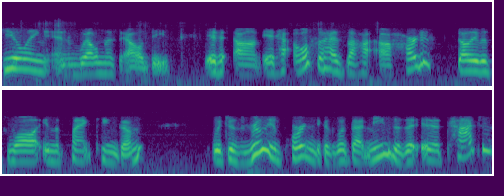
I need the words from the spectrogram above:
healing and wellness algae. It um, it ha- also has the ha- uh, hardest cellulose wall in the plant kingdom, which is really important because what that means is that it attaches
